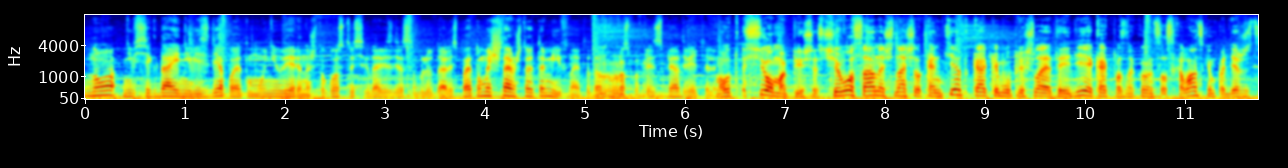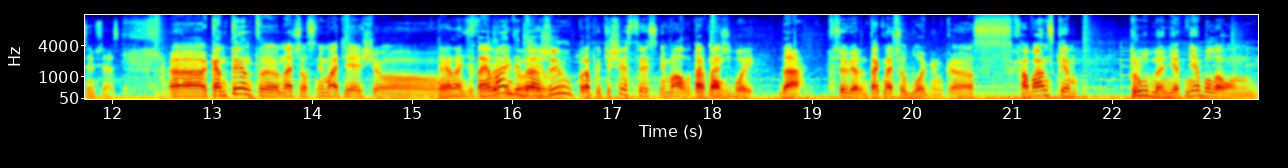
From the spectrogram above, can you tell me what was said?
Но не всегда и не везде, поэтому не уверены, что ГОСТы всегда везде соблюдались. Поэтому мы считаем, что это миф. На этот вопрос мы, в принципе, ответили. Ну Вот Сема пишет, с чего Саныч начал контент, как ему пришла эта идея, как познакомиться с Хованским, поддерживать с ним связь. Э, контент э, начал снимать я еще В Таиланде в Таиланде, да, говорил, жил, про путешествия снимал. Вот так Потом нач- бой. Да, все верно, так начал блогинг. Э, С Хованским трудно, нет, не было, он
